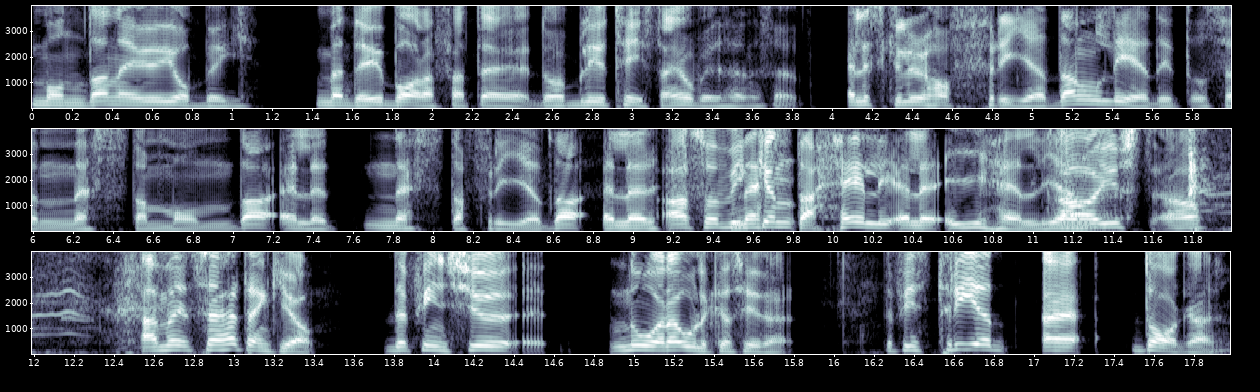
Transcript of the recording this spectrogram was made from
Måndagen är ju jobbig, men det är ju bara för att det, då blir ju tisdagen jobbig sen istället. Eller skulle du ha fredagen ledigt och sen nästa måndag eller nästa fredag eller Alltså vilken... nästa helg eller i helgen? Ja just det, ja. ja, men Så här tänker jag. Det finns ju eh, några olika sidor. Det finns tre eh, dagar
